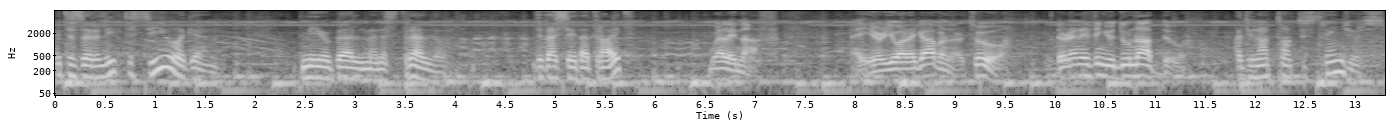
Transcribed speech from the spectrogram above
It is a relief to see you again. Mio bel menestrello. Did I say that right? Well enough. I hear you are a governor, too. Is there anything you do not do? I do not talk to strangers.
